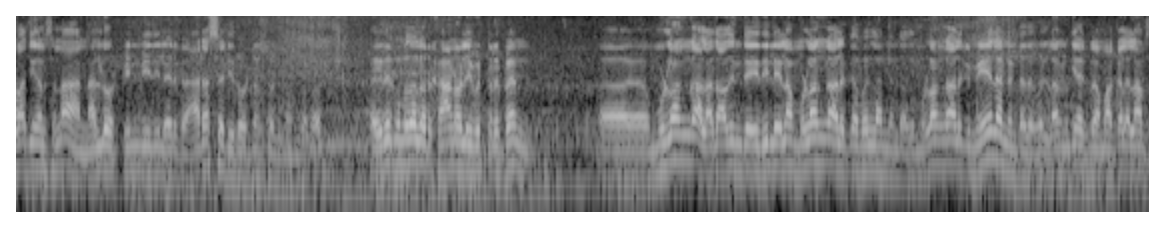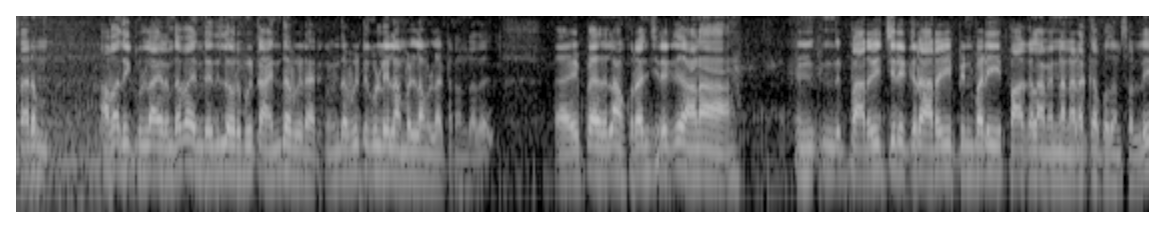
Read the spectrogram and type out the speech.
பார்த்தீங்கன்னு சொன்னால் நல்லூர் பின்வீதியில் இருக்கிற அரசடி ரோட்டுன்னு சொல்லி அந்த ரோட். இதுக்கு முதல் ஒரு காணொளி விட்டிருப்பேன். முழங்கால் அதாவது இந்த இதிலெல்லாம் முழங்காலுக்கு வெள்ளம் நின்றது முழங்காலுக்கு மேலே நின்றது வெள்ளம். இங்கே இருக்கிற மக்கள் எல்லாம் சரும். அவதிக்குள்ளாக இருந்தவ இந்த இதில் ஒரு வீட்டாக இந்த வீடாக இருக்கும். இந்த வீட்டுக்குள்ளே எல்லாம் வெள்ளம் விளையாட்டு இருந்தது இப்போ இதெல்லாம் குறைஞ்சிருக்கு. ஆனால் இப்போ அறிவிச்சிருக்கிற அறிவிப்பின்படி பார்க்கலாம் என்ன நடக்க போகுதுன்னு சொல்லி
